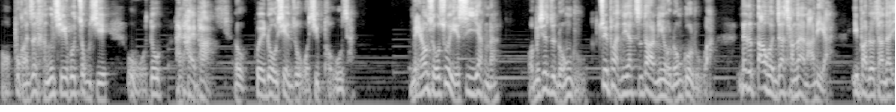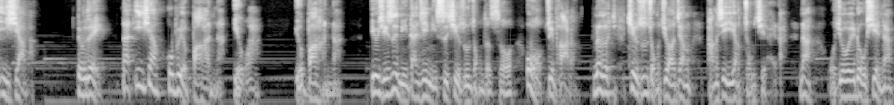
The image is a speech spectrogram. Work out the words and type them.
哦，不管是横切或纵切，我都很害怕，哦，会露馅，说我去剖腹产。美容手术也是一样的，我们现在隆乳最怕人家知道你有隆过乳啊，那个刀痕在藏在哪里啊？一般都藏在腋下嘛，对不对？那腋下会不会有疤痕呢？有啊，有疤痕呐。尤其是你担心你是蟹足肿的时候，哦，最怕了，那个蟹足肿就要像螃蟹一样肿起来了，那我就会露馅啊，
